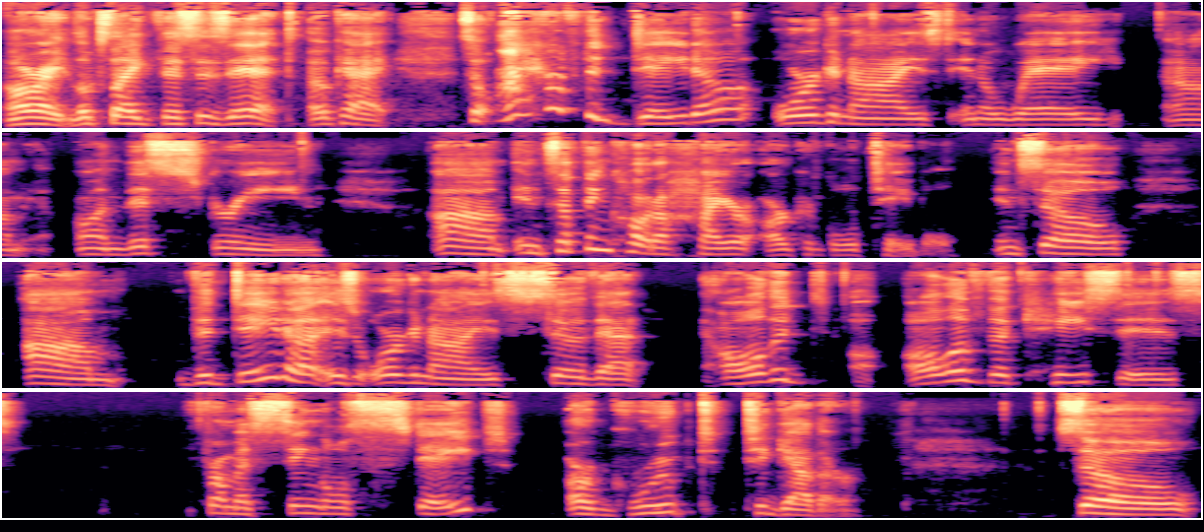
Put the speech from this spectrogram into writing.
All right, looks like this is it. Okay, so I have the data organized in a way um, on this screen um, in something called a hierarchical table. And so um, the data is organized so that all the all of the cases from a single state are grouped together. So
